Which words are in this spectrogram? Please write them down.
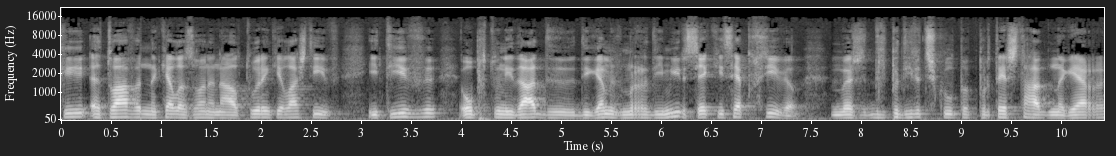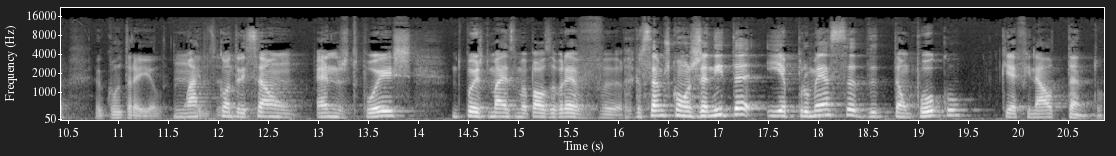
que atuava naquela zona na altura em que eu lá estive e tive a oportunidade de, digamos, me redimir, se é que isso é possível, mas de pedir desculpa por ter estado na guerra contra ele. Um ato de contrição anos depois. Depois de mais uma pausa breve, regressamos com Janita e a promessa de tão pouco, que é afinal tanto.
